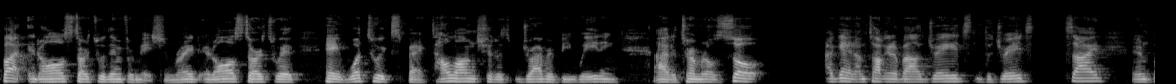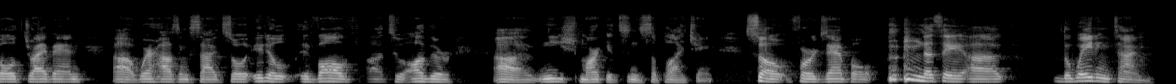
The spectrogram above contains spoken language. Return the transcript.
But it all starts with information, right? It all starts with, hey, what to expect? How long should a driver be waiting at a terminal? So, again, I'm talking about drayage, the drayage side, and both dry van uh, warehousing side. So it'll evolve uh, to other uh, niche markets in the supply chain. So, for example, let's say uh, the waiting time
